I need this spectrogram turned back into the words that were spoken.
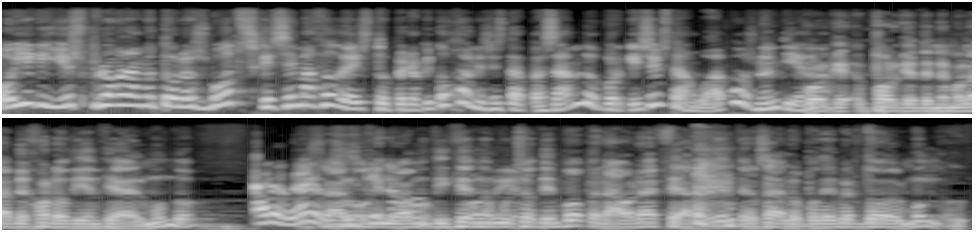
oye, que yo os programo todos los bots, que sé mazo de esto, pero ¿qué cojones está pasando? ¿Por qué sois tan guapos? No entiendo. Porque, porque tenemos la mejor audiencia del mundo. Claro, claro, Es es algo que que, no- llevamos diciendo mucho tiempo, pero ahora es fehaciente. O sea, lo puede ver todo el mundo.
